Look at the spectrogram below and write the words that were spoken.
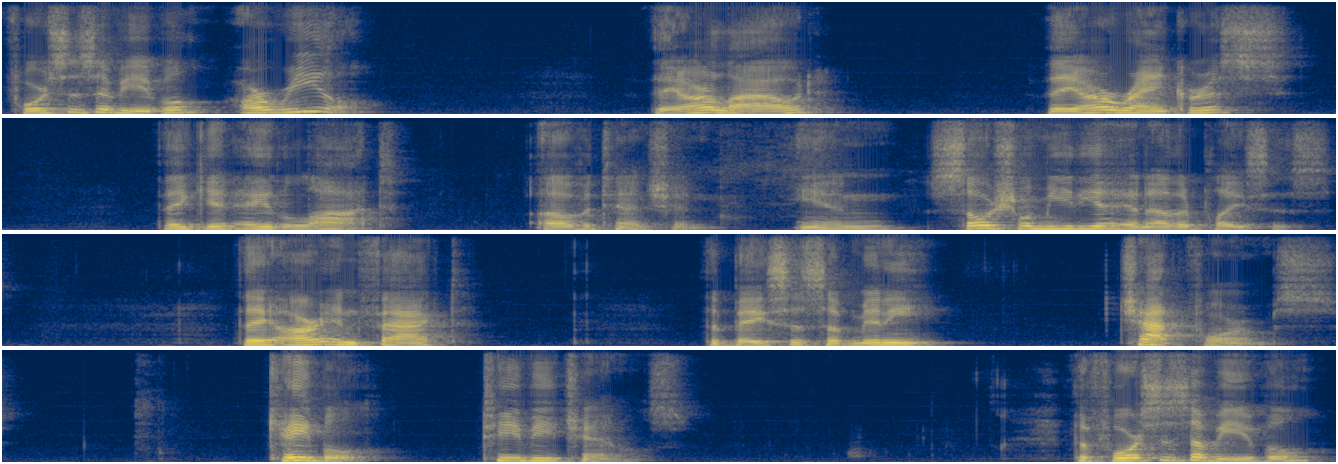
forces of evil are real. They are loud, they are rancorous, they get a lot of attention in social media and other places. They are, in fact, the basis of many chat forums, cable TV channels, the forces of evil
